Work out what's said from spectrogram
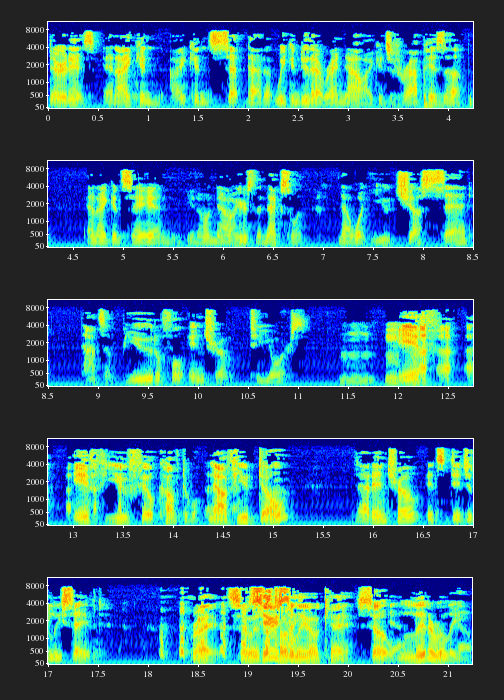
there it is, and I can I can set that. up. We can do that right now. I could just wrap his up, and I can say, and you know, now here's the next one. Now, what you just said, that's a beautiful intro to yours. Mm. If if you feel comfortable. Now, if you don't, that intro it's digitally saved. right. So it's Seriously. totally okay. So Yeah. literally, No.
